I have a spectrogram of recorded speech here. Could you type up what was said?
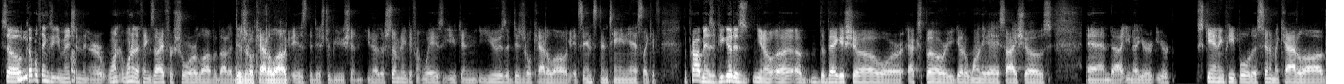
So a couple things that you mentioned there. One one of the things I for sure love about a digital catalog is the distribution. You know, there's so many different ways that you can use a digital catalog. It's instantaneous. Like if the problem is if you go to you know a, a, the Vegas show or Expo or you go to one of the ASI shows, and uh, you know you're you're scanning people to send them a catalog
